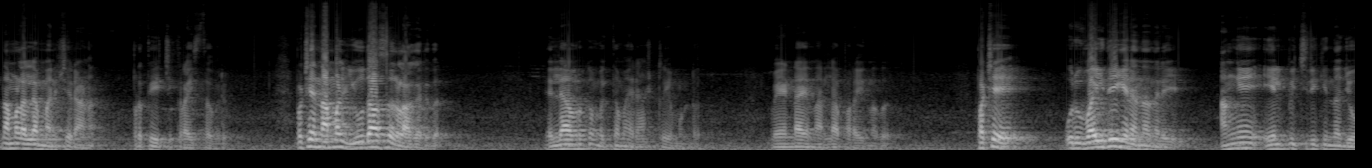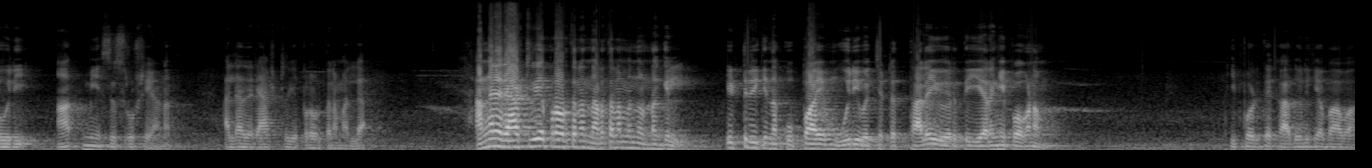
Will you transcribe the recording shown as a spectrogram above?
നമ്മളെല്ലാം മനുഷ്യരാണ് പ്രത്യേകിച്ച് ക്രൈസ്തവരും. പക്ഷേ നമ്മൾ യൂദാസുകളാകരുത്. എല്ലാവർക്കും വ്യക്തമായ രാഷ്ട്രീയമുണ്ട്. വേണ്ട എന്നല്ല പറയുന്നത്. പക്ഷേ ഒരു വൈദികൻ എന്ന നിലയിൽ അങ്ങേ ഏൽപ്പിച്ചിരിക്കുന്ന ജോലി ആത്മീയ ശുശ്രൂഷയാണ്. അല്ലാതെ രാഷ്ട്രീയ പ്രവർത്തനമല്ല. അങ്ങനെ രാഷ്ട്രീയ പ്രവർത്തനം നടത്തണമെന്നുണ്ടെങ്കിൽ ഇട്ടിരിക്കുന്ന കുപ്പായം ഊരി വെച്ചിട്ട് തലയുയർത്തി ഇറങ്ങിപ്പോകണം. ഇപ്പോഴത്തെ കാതോലിക്ക ബാവ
